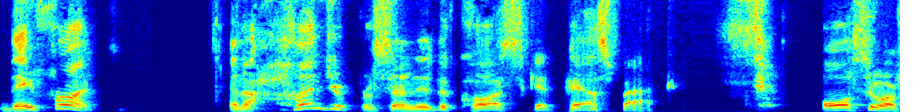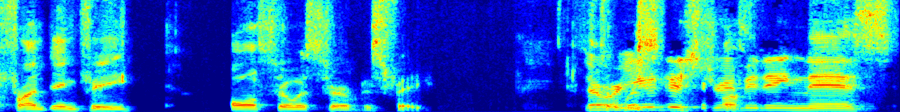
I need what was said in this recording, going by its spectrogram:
they front, and 100% of the costs get passed back. Also, a fronting fee, also a service fee. So, so are you distributing this?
